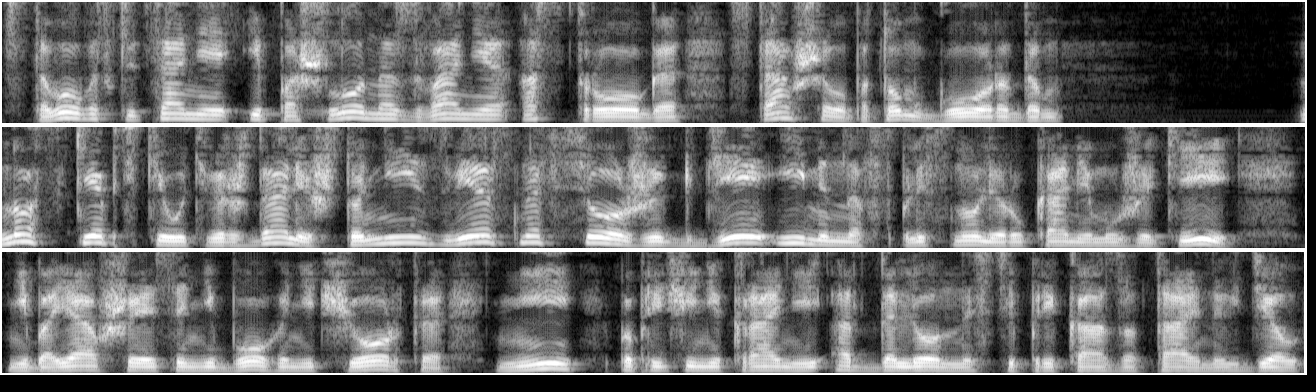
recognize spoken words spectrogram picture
С того восклицания и пошло название Острога, ставшего потом городом, но скептики утверждали, что неизвестно все же, где именно всплеснули руками мужики, не боявшиеся ни бога, ни черта, ни по причине крайней отдаленности приказа тайных дел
